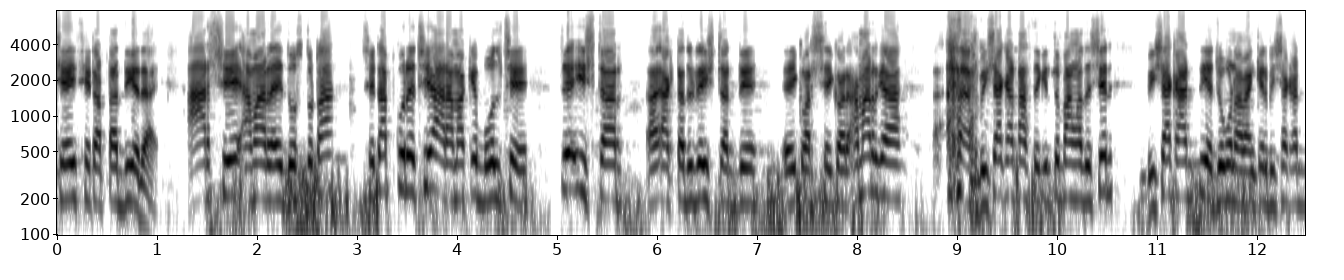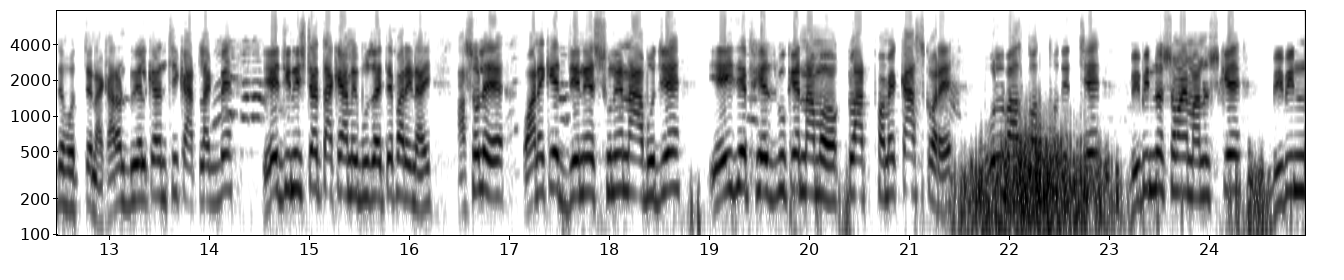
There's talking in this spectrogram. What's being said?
সেই সেট দিয়ে দেয়। আর সে আমার এই দোস্তটা সেট করেছে আর আমাকে বলছে যে স্টার একটা দুটো স্টার দিয়ে এই কর, সেই কর। আমার ভিসা কার্ড আছে, কিন্তু বাংলাদেশের ভিসা কার্ড দিয়ে, যমুনা ব্যাংকের ভিসা কার্ড দিয়ে হচ্ছে না। কারণ ডুয়েল কারেন্সি কার্ড লাগবে। এই জিনিসটা তাকে আমি বুঝাইতে পারি নাই। আসলে অনেকে জেনে শুনে না বুঝে এই যে ফেসবুকের নামক প্ল্যাটফর্মে কাজ করে। ভুলভাল তথ্য দিচ্ছে, বিভিন্ন সময় মানুষকে বিভিন্ন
